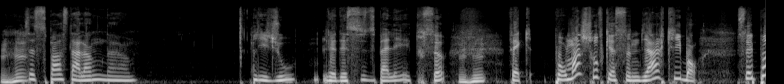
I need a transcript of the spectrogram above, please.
Mhm. Tu sais, tu passes ta langue dans les joues, le dessus du palais et tout ça. Mhm. Fait que pour moi, je trouve que c'est une bière qui, bon, c'est pas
